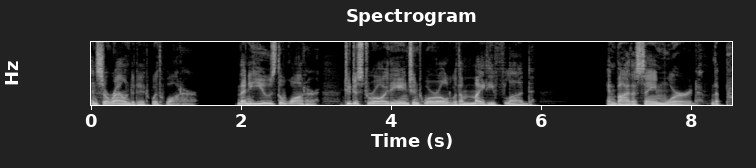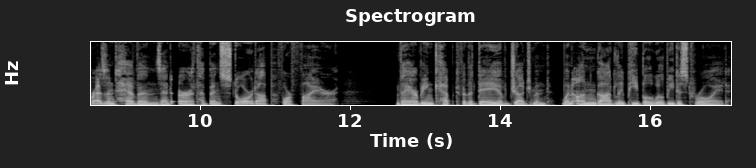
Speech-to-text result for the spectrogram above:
and surrounded it with water. Then he used the water to destroy the ancient world with a mighty flood. And by the same word, the present heavens and earth have been stored up for fire. They are being kept for the day of judgment, when ungodly people will be destroyed.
